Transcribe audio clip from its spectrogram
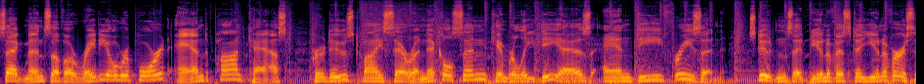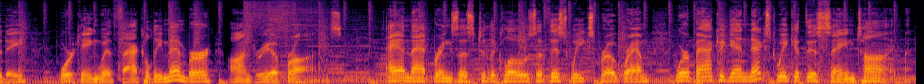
Segments of a radio report and podcast produced by Sarah Nicholson, Kimberly Diaz, and Dee Friesen, students at Buena Vista University, working with faculty member Andrea Franz. And that brings us to the close of this week's program. We're back again next week at this same time.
